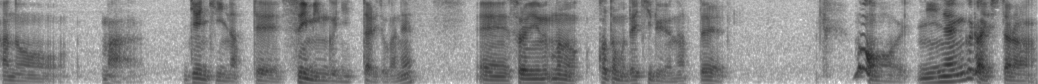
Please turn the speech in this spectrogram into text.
あのまあ元気になってスイミングに行ったりとかね、えー、そういうものこともできるようになってもう2年ぐらいしたら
